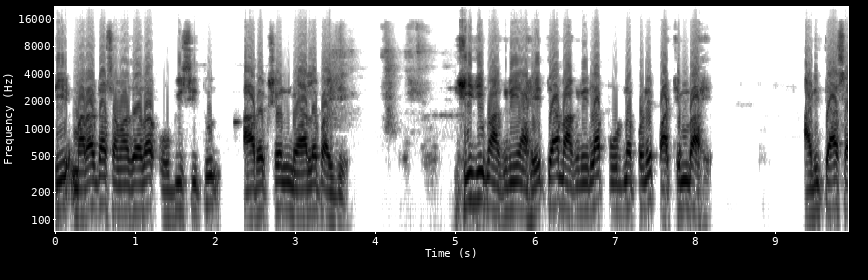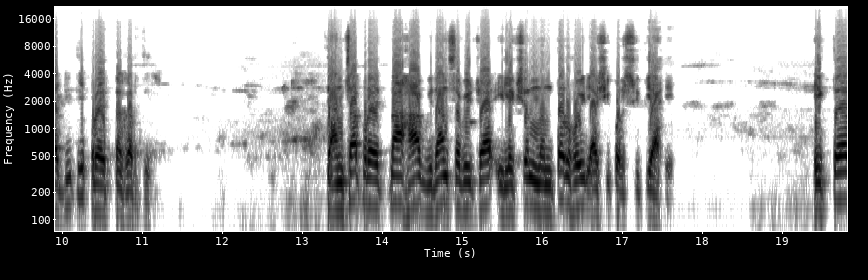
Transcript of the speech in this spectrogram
ती मराठा समाजाला ओबीसीतून आरक्षण मिळालं पाहिजे. ही जी मागणी आहे त्या मागणीला पूर्णपणे पाठिंबा आहे आणि त्यासाठी ते प्रयत्न करतील. त्यांचा प्रयत्न हा विधानसभेच्या इलेक्शन नंतर होईल अशी परिस्थिती आहे. एकतर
